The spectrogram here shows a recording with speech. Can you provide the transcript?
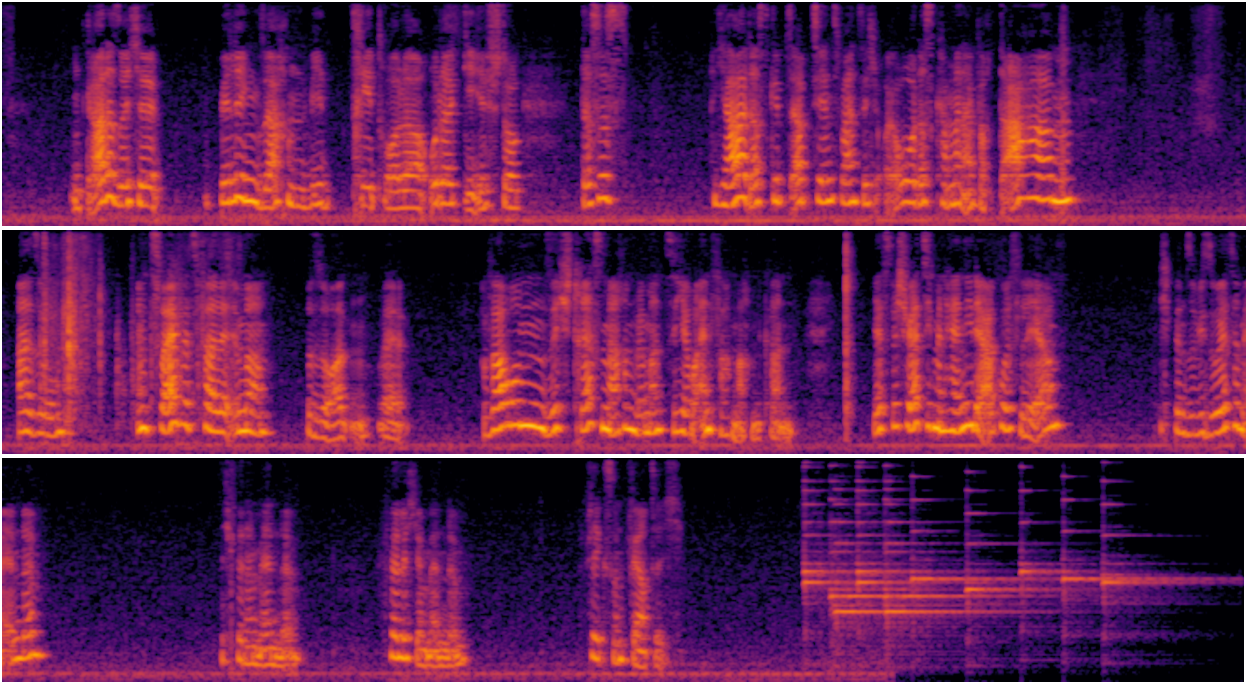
Und gerade solche billigen Sachen wie Tretroller oder Gehstock, das ist, ja, das gibt es ab 10, 20 Euro, das kann man einfach da haben. Also im Zweifelsfalle immer besorgen, weil warum sich Stress machen, wenn man es sich auch einfach machen kann? Jetzt beschwert sich mein Handy, der Akku ist leer. Ich bin sowieso jetzt am Ende. Ich bin am Ende. Völlig am Ende. Fix und fertig.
